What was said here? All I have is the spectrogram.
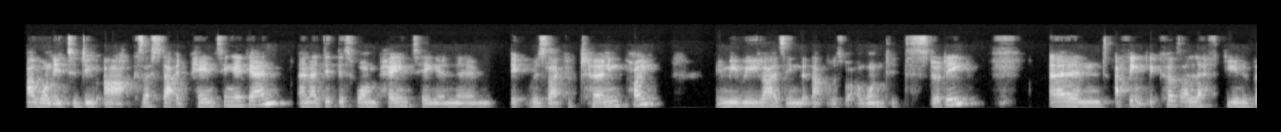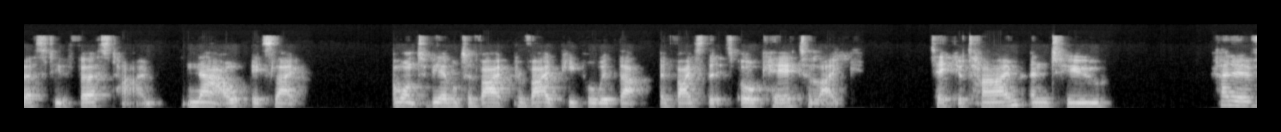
I wanted to do art because I started painting again. And I did this one painting, and um, it was like a turning point in me realizing that that was what I wanted to study. And I think because I left university the first time, now it's like I want to be able to vi- provide people with that advice that it's okay to like take your time and to kind of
